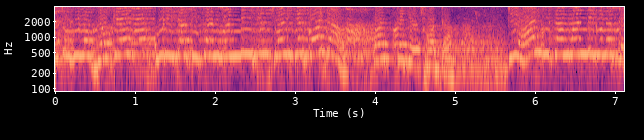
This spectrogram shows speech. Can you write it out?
এতগুলো ব্লকে চলছে কয়টা? পাঁচ থেকে ছটা। কি হয় কিষাণ মান্ডিগুলোতে?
